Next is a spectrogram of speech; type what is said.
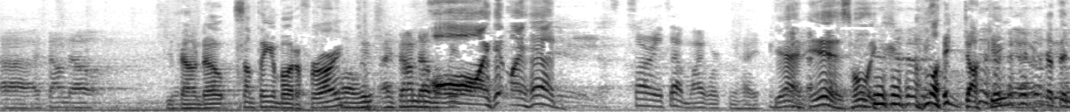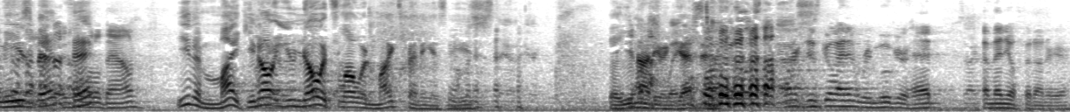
Uh, I found out. You found out something about a Ferrari? Well, we, I found out. Oh, I hit my head. Sorry, it's at my working height. Yeah, it is. Holy, I'm like ducking. Got the knees bent. It's eh? a little down. Even Mike, you know, you know it's low when Mike's bending his knees. Yeah, you're not even getting it. Just go ahead and remove your head, and then you'll fit under here.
